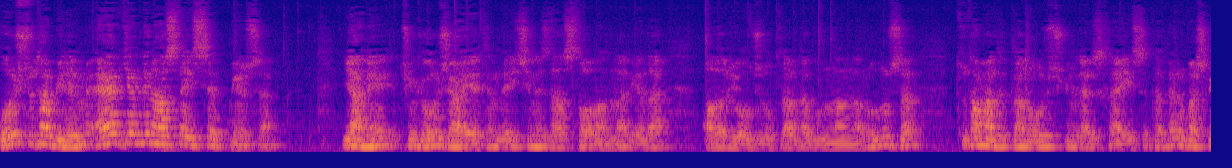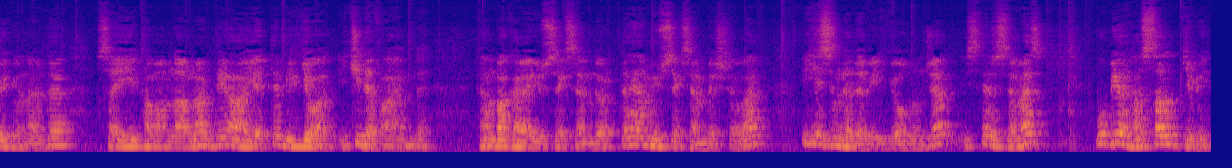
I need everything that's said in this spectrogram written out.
Oruç tutabilir mi? Eğer kendini hasta hissetmiyorsa, yani çünkü oruç ayetinde içinizde hasta olanlar ya da ağır yolculuklarda bulunanlar olursa tutamadıkları oruç günleri sayısı kadar başka günlerde sayıyı tamamlarlar diye ayette bilgi var. İki defa hem de. Hem Bakara 184'te hem 185'te var. İkisinde de bilgi olunca ister istemez bu bir hastalık gibi.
